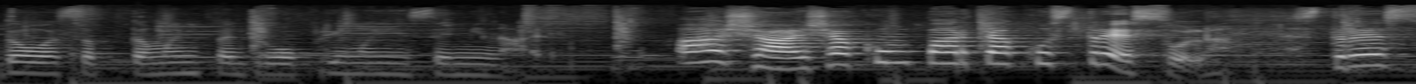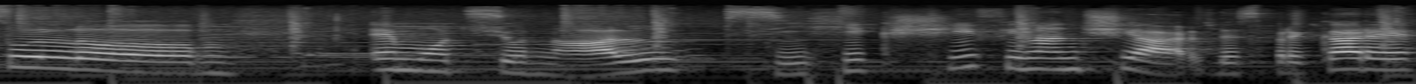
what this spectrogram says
două săptămâni pentru o primă inseminare. Așa, și acum partea cu stresul. Stresul uh, emoțional, psihic și financiar, despre care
